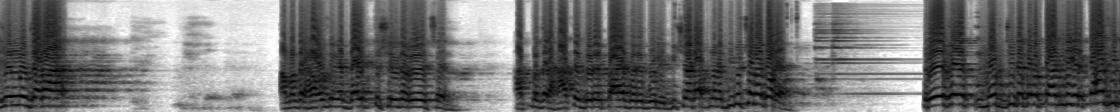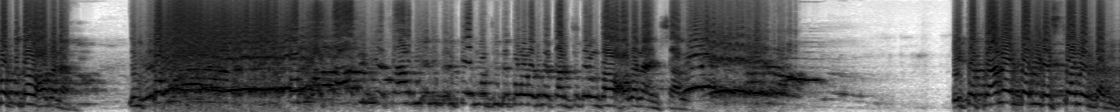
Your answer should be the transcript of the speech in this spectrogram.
এই জন্য যারা আমাদের হাউজিং এর দায়িত্বশীলরা রয়েছেন, আপনাদের হাতে ধরে, পায়ে ধরে বলি, বিষয়টা আপনারা বিবেচনা করেন। প্রয়োজনে মসজিদে কোনো তাবলিগের কাজই করতে দেওয়া হবে না। কার্যক্রম দেওয়া হবে না, ইসলামের দাবি।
